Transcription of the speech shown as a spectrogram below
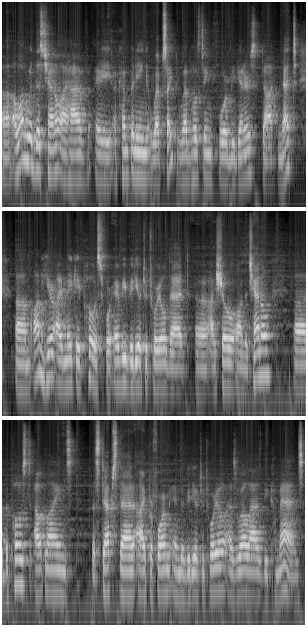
Uh, along with this channel, I have a accompanying website, webhostingforbeginners.net. Um, on here, I make a post for every video tutorial that uh, I show on the channel. Uh, the post outlines the steps that I perform in the video tutorial, as well as the commands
